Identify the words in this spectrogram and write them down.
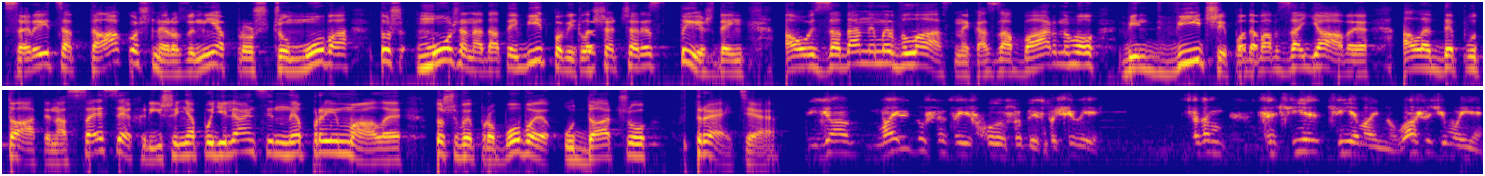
Сириця також не розуміє про що мова, тож може надати відповідь лише через тиждень. А ось за даними власника Забарного, він двічі подавав заяви, але депутати на сесіях рішення по ділянці не приймали, тож випробовує удачу втретє. Я маю відношення цієї школи особисто, чи ви? Це там це чиє, чиє майно, ваше чи моє?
